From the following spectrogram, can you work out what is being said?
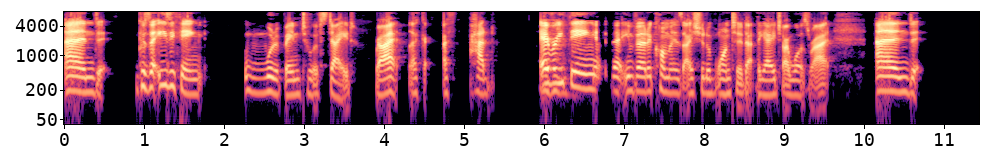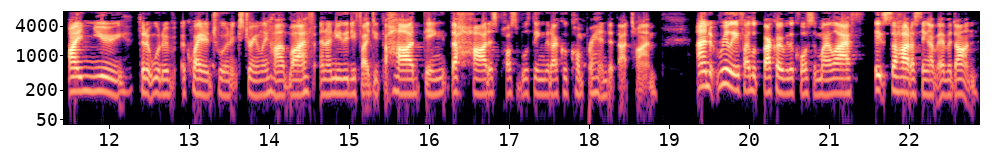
And because the easy thing would have been to have stayed, right? Like I've had mm-hmm. everything that inverted commas I should have wanted at the age I was, right? And I knew that it would have equated to an extremely hard life. And I knew that if I did the hard thing, the hardest possible thing that I could comprehend at that time. And really, if I look back over the course of my life, it's the hardest thing I've ever done.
